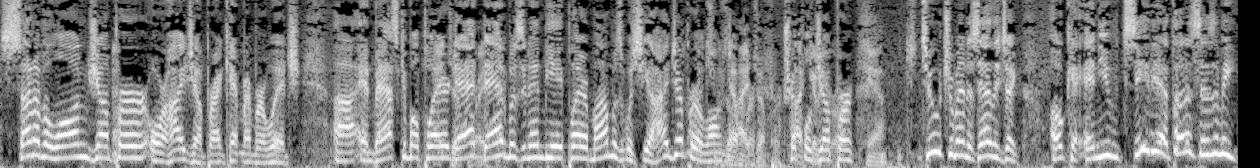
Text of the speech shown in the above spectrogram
son of a long jumper or high jumper, I can't remember which, uh, and basketball player. jump, dad, right. dad was an NBA player. Mom was was she a high jumper or a long was a jumper? high jumper. Triple jumper. Yeah. Two tremendous athletes. Like, okay, and you see the athleticism. He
